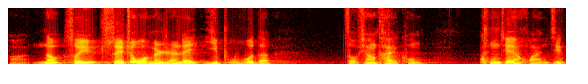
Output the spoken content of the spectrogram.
啊，那所以随着我们人类一步步的走向太空，空间环境。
